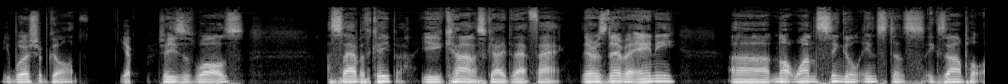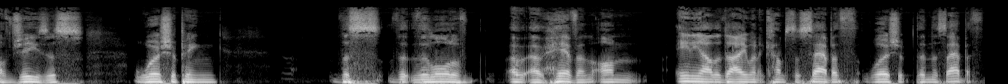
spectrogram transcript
he worshipped God. Yep. Jesus was a Sabbath keeper. You can't escape that fact. There is never any, uh, not one single instance example of Jesus worshipping the the, the Lord of, of of heaven on any other day when it comes to Sabbath worship than the Sabbath.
